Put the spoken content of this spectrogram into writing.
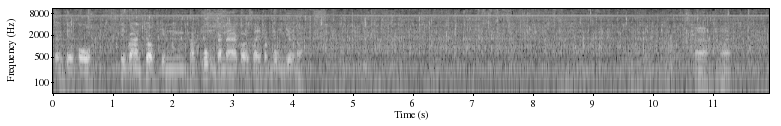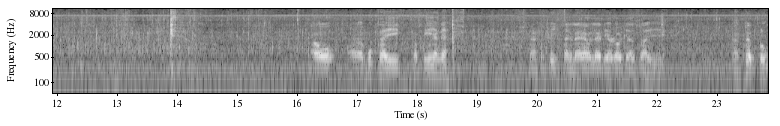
แกงเทโพ ที่บ้านชอบกินผักบุ้งกันนะ ก็ใส่ผักบุ้งเยอะหน่อย อ่านะฮะเอาเอ่อพวกใส่กะปิยังเนี่ยอ่ากะปิใส่แล้วแล้วเดี๋ยวเราจะใส่เครื่องปรุง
